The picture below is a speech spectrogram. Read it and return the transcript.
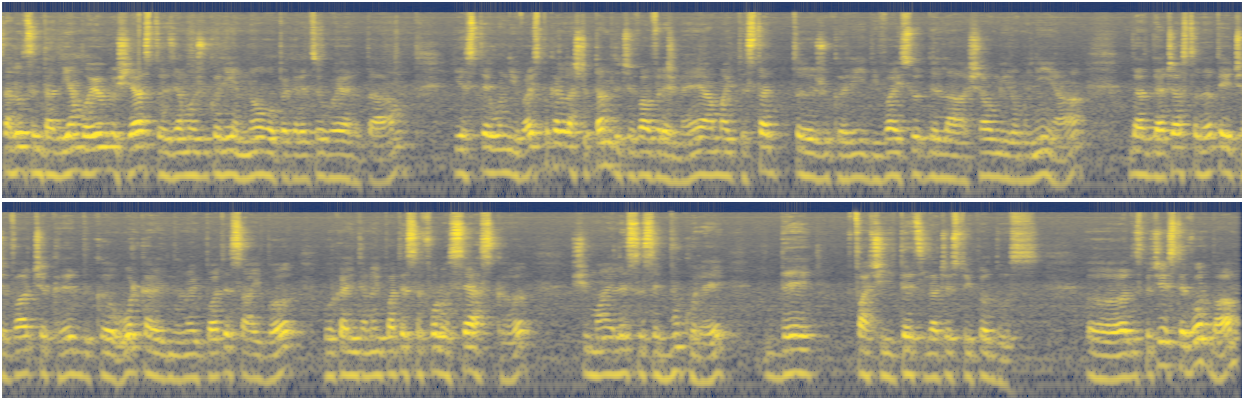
Salut, sunt Adrian Boioglu și astăzi am o jucărie nouă pe care ți-o voi arăta. Este un device pe care îl așteptam de ceva vreme. Am mai testat uh, jucării, device-uri de la Xiaomi România, dar de această dată e ceva ce cred că oricare dintre noi poate să aibă, oricare dintre noi poate să folosească și mai ales să se bucure de facilitățile acestui produs. Uh, despre ce este vorba?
